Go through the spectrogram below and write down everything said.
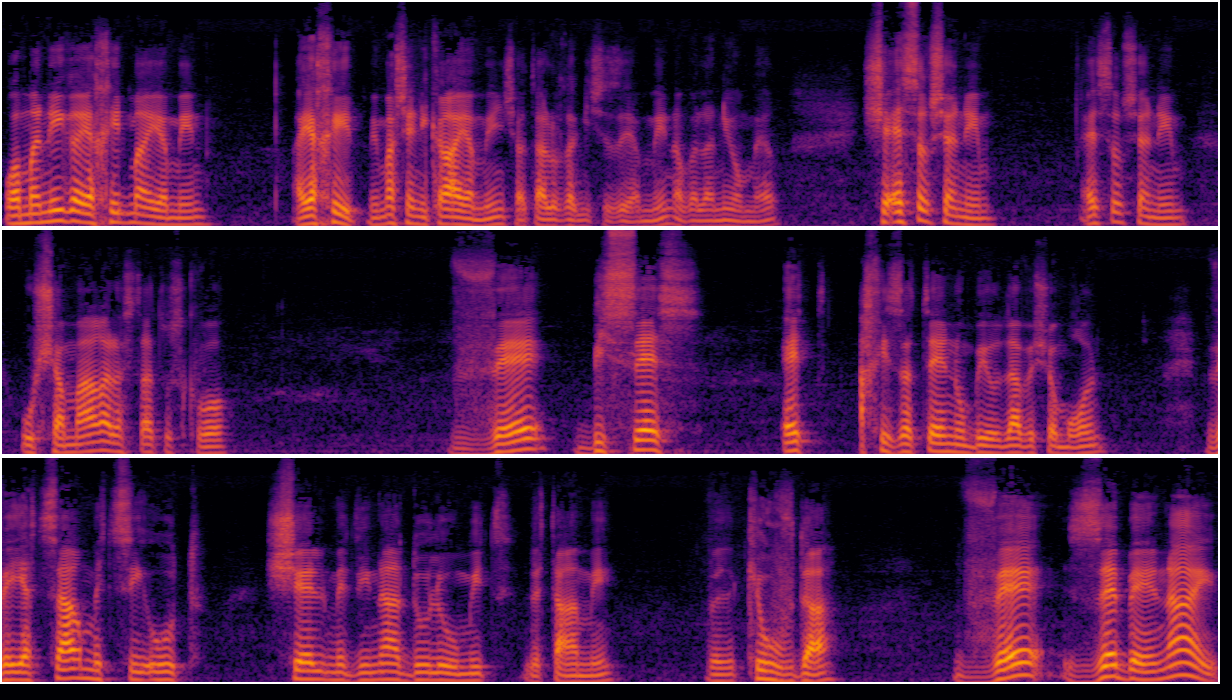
הוא המנהיג היחיד מהימין, היחיד, ממה שנקרא הימין, שאתה לא תגיד שזה ימין, אבל אני אומר, שעשר שנים, עשר שנים, הוא שמר על הסטטוס קוו וביסס את אחיזתנו ביהודה ושומרון ויצר מציאות של מדינה דו-לאומית לטעמי, כעובדה, וזה בעיניי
